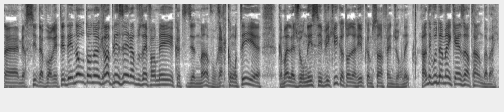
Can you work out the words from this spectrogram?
Euh, merci d'avoir été des nôtres. On a un grand plaisir à vous informer quotidiennement, à vous raconter euh, comment la journée s'est vécue quand on arrive comme ça en fin de journée. Rendez-vous demain 15h30. Bye bye.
